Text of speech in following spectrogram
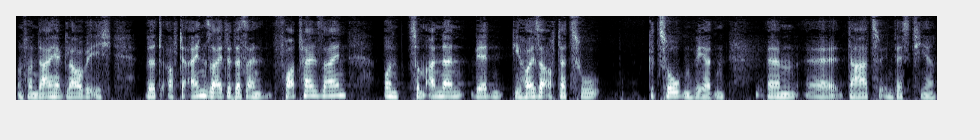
Und von daher glaube ich, wird auf der einen Seite das ein Vorteil sein und zum anderen werden die Häuser auch dazu gezogen werden, ähm, äh, da zu investieren.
